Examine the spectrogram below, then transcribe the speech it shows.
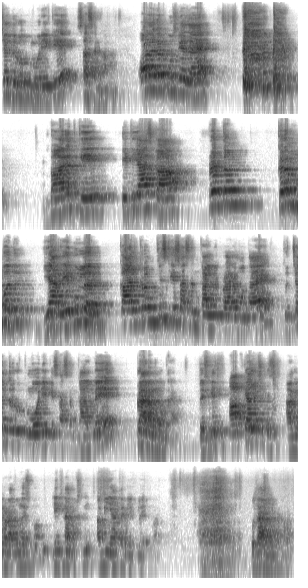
चंद्रगुप्त मौर्य के शासनकाल और अगर पूछ लिया जाए, भारत के इतिहास का प्रथम क्रमबद्ध या रेगुलर कालक्रम किसके शासनकाल में प्रारंभ होता है? तो चंद्रगुप्त मौर्य के शासनकाल में प्रारंभ होता है। तो इसके आप क्या लिख सकते आगे बढ़ा दूँगा इसको, लिखना कुछ नहीं, अभी यहाँ तक लिख लो एक बार। उतार लो।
